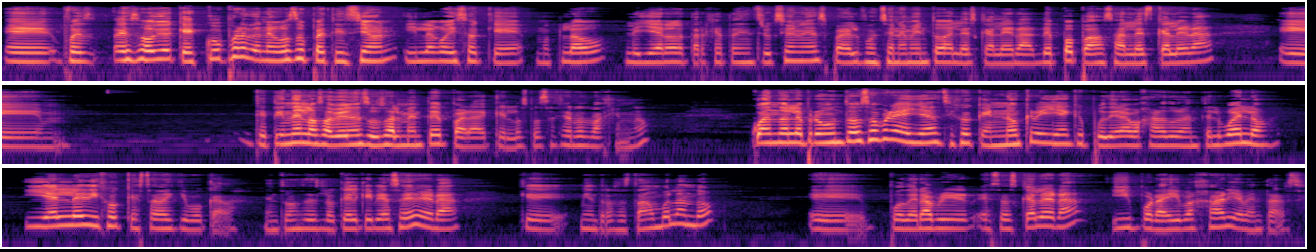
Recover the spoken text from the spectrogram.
Eh, pues es obvio que Cooper denegó su petición y luego hizo que McClough leyera la tarjeta de instrucciones para el funcionamiento de la escalera de popa, o sea, la escalera eh, que tienen los aviones usualmente para que los pasajeros bajen, ¿no? Cuando le preguntó sobre ellas, dijo que no creía que pudiera bajar durante el vuelo y él le dijo que estaba equivocada. Entonces lo que él quería hacer era que mientras estaban volando, eh, poder abrir esa escalera y por ahí bajar y aventarse.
